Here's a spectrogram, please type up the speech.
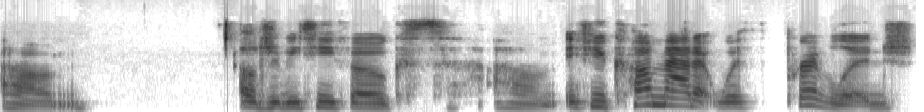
um, LGBT folks, um, if you come at it with privilege,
